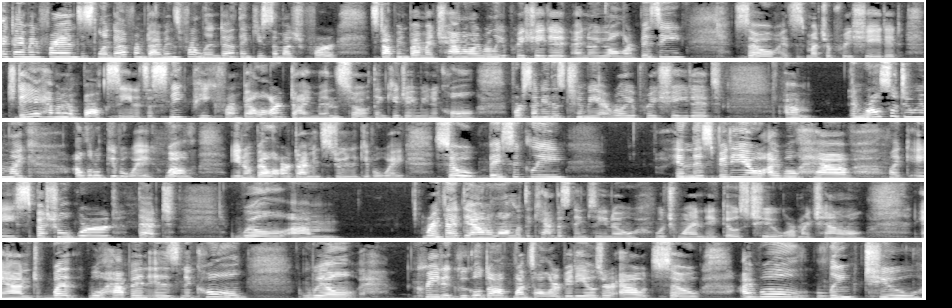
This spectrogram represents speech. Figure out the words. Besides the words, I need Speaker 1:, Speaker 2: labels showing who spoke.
Speaker 1: Hi Diamond friends, it's Linda from Diamonds for Linda. Thank you so much for stopping by my channel. I really appreciate it. I know you all are busy, so it's much appreciated. Today I have an unboxing. It's a sneak peek from Bella Art Diamonds. So thank you Jamie Nicole for sending this to me. I really appreciate it. Um, and we're also doing like a little giveaway. Well, you know, Bella Art Diamonds is doing a giveaway. So basically, in this video, I will have like a special word that will um, write that down along with the canvas name so you know which one it goes to or my channel. And what will happen is Nicole will create a Google Doc once all our videos are out. So I will link to,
